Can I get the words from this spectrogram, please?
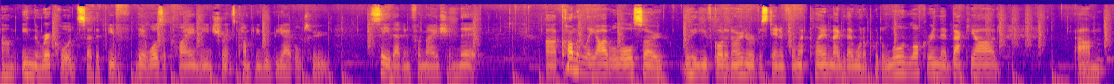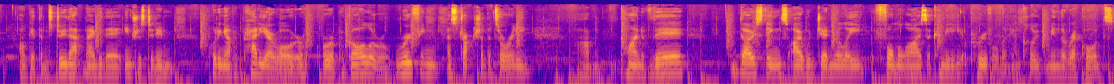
um, in the record so that if there was a claim, the insurance company would be able to see that information there. Uh, commonly, I will also, where you've got an owner of a standard format plan, maybe they want to put a lawn locker in their backyard. Um, I'll get them to do that. Maybe they're interested in putting up a patio or, or a pergola or roofing a structure that's already um, kind of there. Those things I would generally formalise a committee approval and include them in the records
